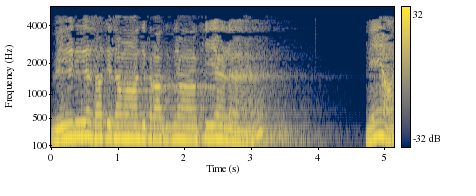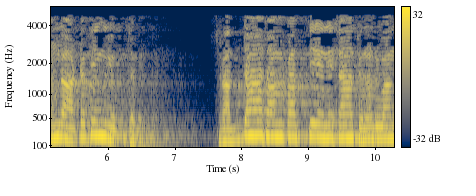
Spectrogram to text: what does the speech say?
වීරිය, සති, සමාධි, ප්‍රඥා කියන මේ අංග 8කින් යුක්ත වෙනවා. ශ්‍රද්ධා සම්පත්තිය නිසා තුනුරුවන්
